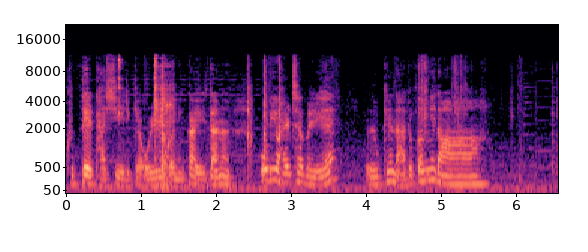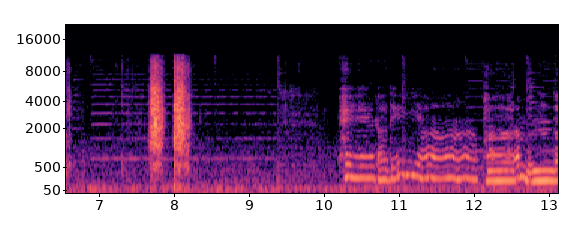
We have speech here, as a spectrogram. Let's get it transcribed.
그때 다시 이렇게 올릴 거니까 일단은 뿌리 활착을 위해 이렇게 놔둘 겁니다. 헤라데야 바람 분다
